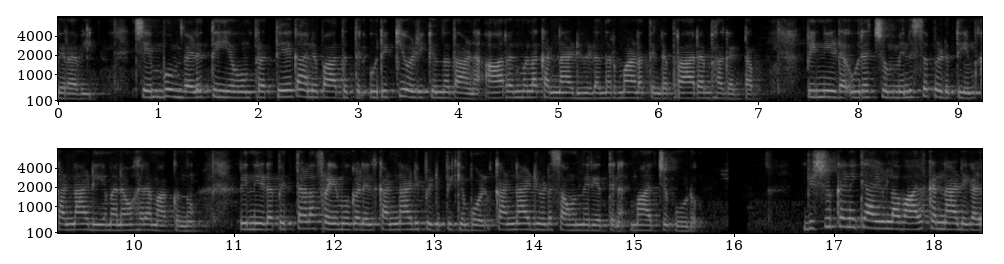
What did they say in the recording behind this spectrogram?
പിറവി. ചെമ്പും വെളുത്തീയവും പ്രത്യേക അനുപാതത്തിൽ ഉരുക്കിയൊഴിക്കുന്നതാണ് ആറന്മുള കണ്ണാടിയുടെ നിർമ്മാണത്തിന്റെ പ്രാരംഭഘട്ടം. പിന്നീട് ഉരച്ചും മിനുസപ്പെടുത്തിയും കണ്ണാടിയെ മനോഹരമാക്കുന്നു. പിന്നീട് പിത്തള ഫ്രെയിമുകളിൽ കണ്ണാടി പിടിപ്പിക്കുമ്പോൾ കണ്ണാടിയുടെ സൗന്ദര്യത്തിന് മാറ്റുകൂടും. വിഷുക്കണിക്കായുള്ള വാൽക്കണ്ണാടികൾ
